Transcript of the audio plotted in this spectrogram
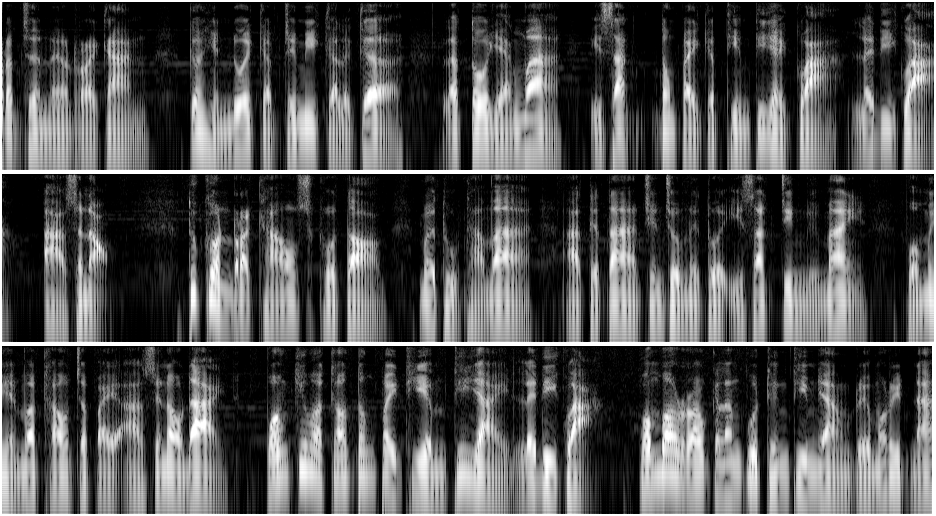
รับเชิญในรายการ ก็เห็นด้วยกับเจมี่กาลเกอร์ และโต้แย้งว่าอิซักต้องไปกับทีมที่ใหญ่กว่าและดีกว่าอาร์เซนอลทุกคนรักเขาสโคตอบ เมื่อถูกถามว่าอาร์เตต้าชื่นชมในตัวอิซักจริงหรือไม่ ผมไม่เห็นว่าเขาจะไปอาร์เซนอลได้ ผมคิดว่าเขาต้องไปทีมที่ใหญ่และดีกว่า ผมว่าเรากำลังพูดถึงทีมอย่างเรอัลมาดริดนะ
